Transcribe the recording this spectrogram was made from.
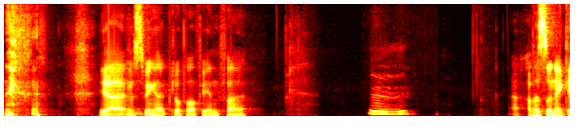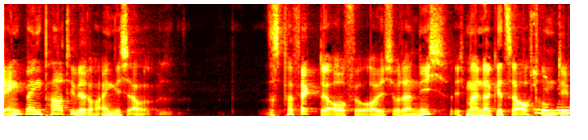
ja, im Swinger Club auf jeden Fall. Mhm. Aber so eine Gangbang-Party wäre doch eigentlich auch das Perfekte auch für euch, oder nicht? Ich meine, da geht es ja auch darum, mhm. die,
